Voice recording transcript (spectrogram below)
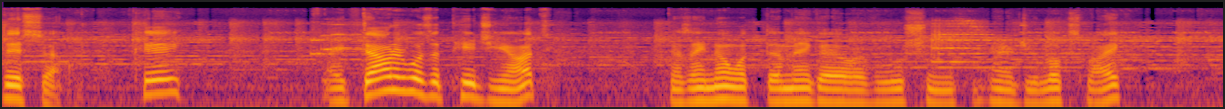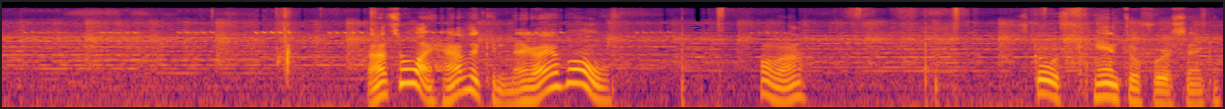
this out. Okay. I doubt it was a Pidgeot. Because I know what the Mega Evolution energy looks like. That's all I have that can Mega Evolve. Hold on. Let's go with Kanto for a second.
